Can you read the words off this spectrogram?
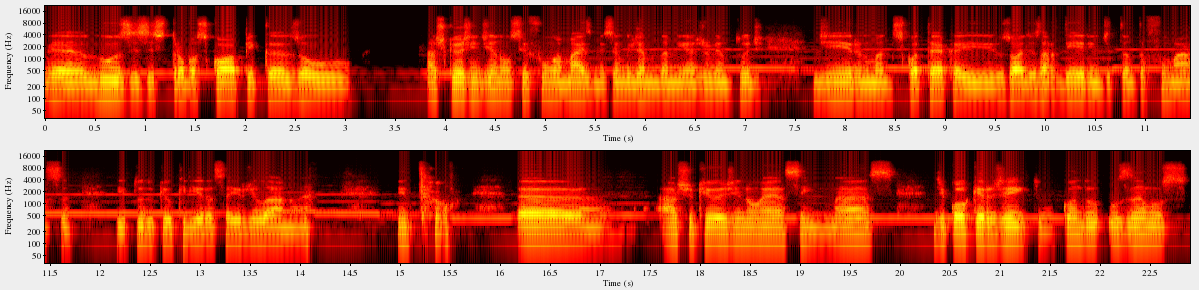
é, luzes estroboscópicas ou acho que hoje em dia não se fuma mais, mas eu me lembro da minha juventude de ir numa discoteca e os olhos arderem de tanta fumaça e tudo que eu queria era sair de lá, não é? Então, uh, acho que hoje não é assim, mas de qualquer jeito, quando usamos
